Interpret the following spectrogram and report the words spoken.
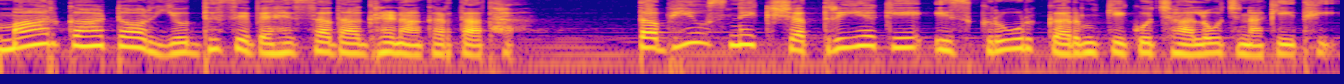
मारकाट और युद्ध से वह सदा घृणा करता था। तभी उसने क्षत्रिय के इस क्रूर कर्म की कुछ आलोचना की थी।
